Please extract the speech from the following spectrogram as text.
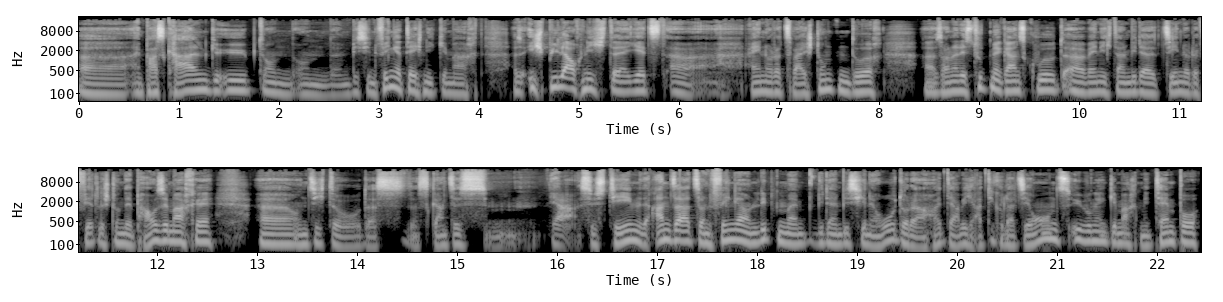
äh, ein paar Skalen geübt und, und ein bisschen Fingertechnik gemacht. Also ich spiele auch nicht äh, jetzt äh, ein oder zwei Stunden durch, äh, sondern es tut mir ganz gut, äh, wenn ich dann wieder zehn oder Viertelstunde Pause mache und sich so das, das ganze ja, System, der Ansatz und Finger und Lippen wieder ein bisschen erholt. Oder heute habe ich Artikulationsübungen gemacht mit Tempo.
